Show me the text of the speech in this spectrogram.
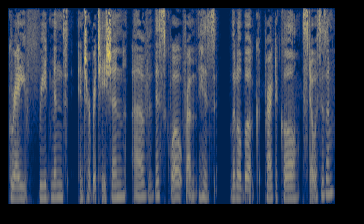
Grey Freeman's interpretation of this quote from his little book, Practical Stoicism.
